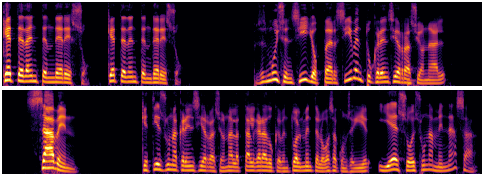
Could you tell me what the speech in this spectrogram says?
¿Qué te da a entender eso? ¿Qué te da a entender eso? Pues es muy sencillo, perciben tu creencia irracional, saben que tienes una creencia irracional a tal grado que eventualmente lo vas a conseguir y eso es una amenaza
